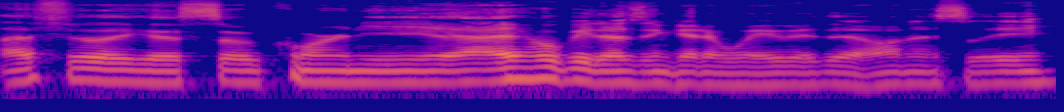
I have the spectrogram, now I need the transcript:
I feel like that's so corny. I hope he doesn't get away with it, honestly.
